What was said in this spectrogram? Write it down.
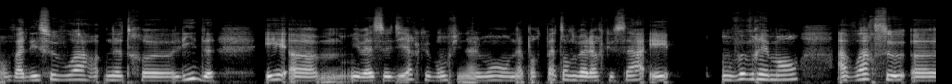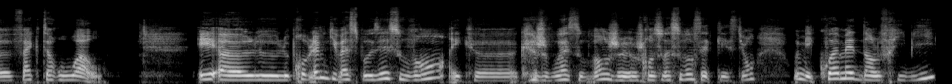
on va décevoir notre lead et il va se dire que bon, finalement, on n'apporte pas tant de valeur que ça et on veut vraiment avoir ce facteur wow. Et euh, le, problème qui va se poser souvent, et que, que je vois souvent, je, reçois souvent cette question, oui mais quoi mettre dans le freebie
